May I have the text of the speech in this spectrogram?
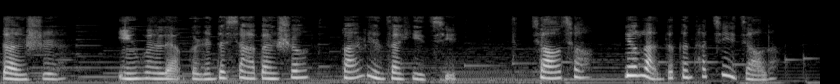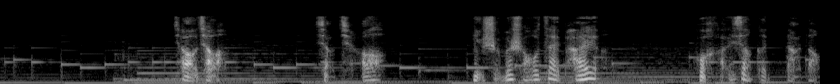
但是，因为两个人的下半身反连在一起，乔乔。也懒得跟他计较了。乔乔，小乔，你什么时候再拍啊？我还想跟你搭档。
